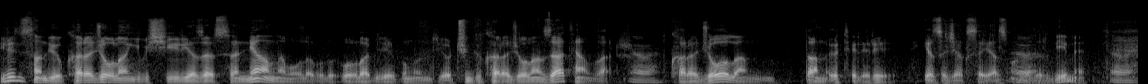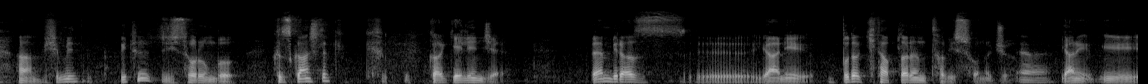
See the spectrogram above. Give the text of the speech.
bir insan diyor Karaca olan gibi şiir yazarsa ne anlamı olabilir, bunun diyor. Çünkü Karaca olan zaten var. Evet. Karaca olandan öteleri yazacaksa yazmalıdır değil mi? Evet. Ha, şimdi bütün sorun bu. Kıskançlık gelince ben biraz e, yani bu da kitapların tabii sonucu. Evet. Yani e,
